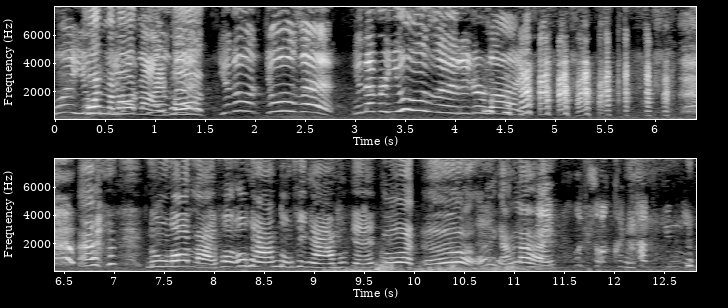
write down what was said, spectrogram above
Oi, you คนมาโลด don't หลาย use โพด it. You don't use it. You never use it in your life. นุ่งโลดหลายโพดโอ้งามนุ่งสิงามโอเคกูดเออโอ้ยงามหลาย Looks like you need.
